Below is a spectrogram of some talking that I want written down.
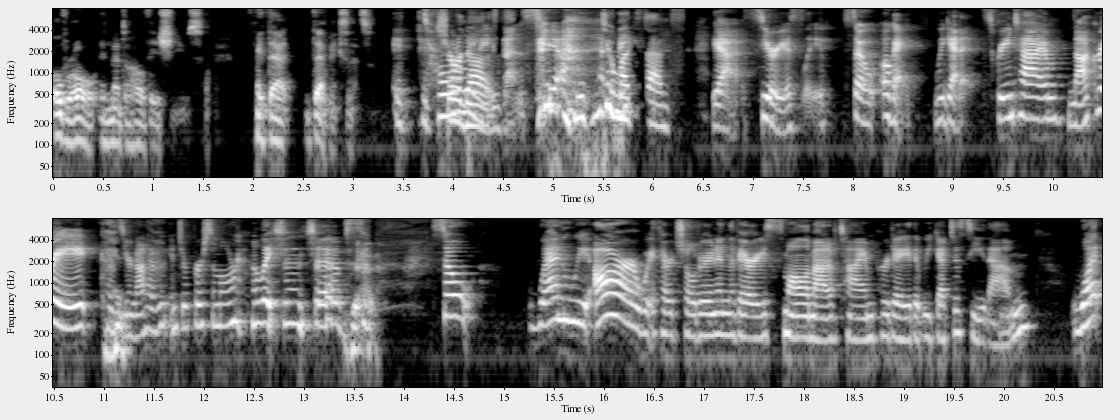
overall in mental health issues. If that if that makes sense. It, it totally sure makes sense. Yeah. Too much sense. Yeah, seriously. So, okay, we get it. Screen time, not great because you're not having interpersonal relationships. Yeah. So, when we are with our children in the very small amount of time per day that we get to see them, what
